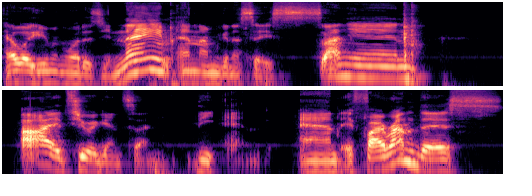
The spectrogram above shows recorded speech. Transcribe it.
Hello human, what is your name? And I'm gonna say Sanjin. Ah, it's you again, Sanjin. The end. And if I run this,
